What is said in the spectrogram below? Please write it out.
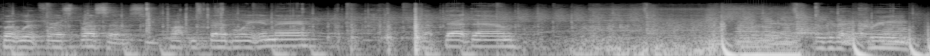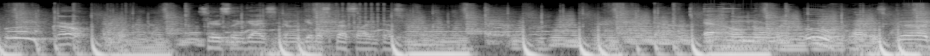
but with, for espresso. So you pop this bad boy in there, drop that down. Look at that cream. Ooh, girl. Seriously, guys, you don't get espresso like this. At home normally. Ooh, that is good.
